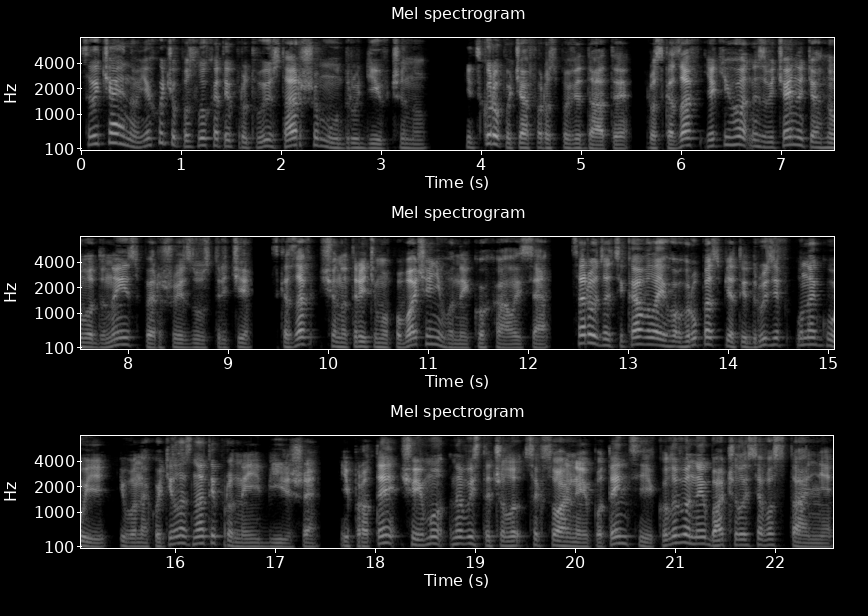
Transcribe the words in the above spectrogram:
Звичайно, я хочу послухати про твою старшу мудру дівчину. І скоро почав розповідати, розказав, як його незвичайно тягнуло до неї з першої зустрічі, сказав, що на третьому побаченні вони кохалися. Сару зацікавила його група з п'яти друзів у Нагої, і вона хотіла знати про неї більше, і про те, що йому не вистачило сексуальної потенції, коли вони бачилися востаннє,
